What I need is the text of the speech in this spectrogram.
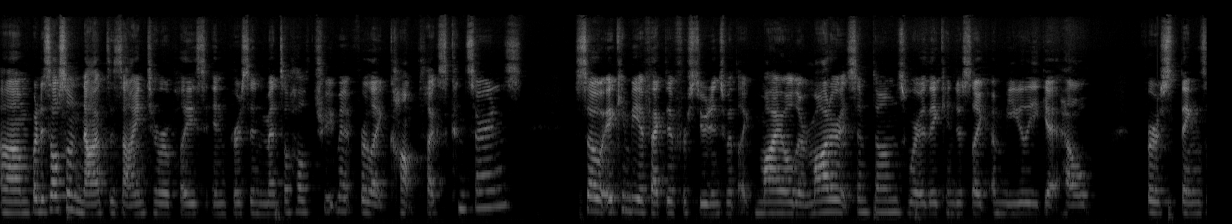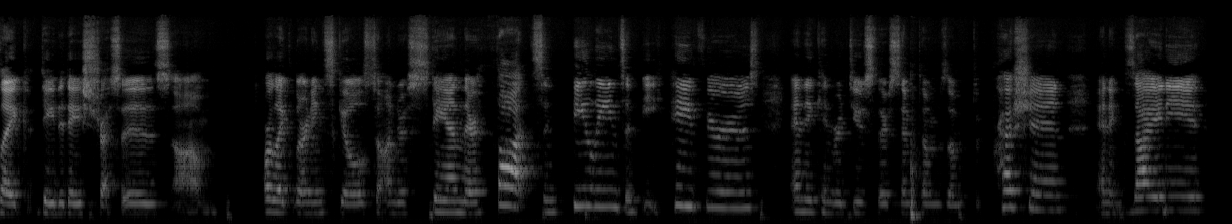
Um, but it's also not designed to replace in-person mental health treatment for like complex concerns. So it can be effective for students with like mild or moderate symptoms where they can just like immediately get help for things like day-to-day stresses um, or like learning skills to understand their thoughts and feelings and behaviors and it can reduce their symptoms of depression and anxiety.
